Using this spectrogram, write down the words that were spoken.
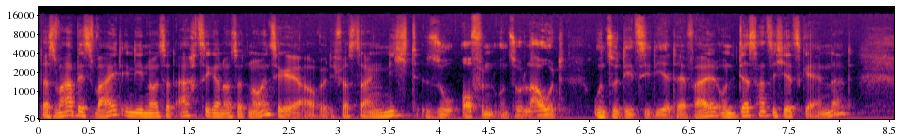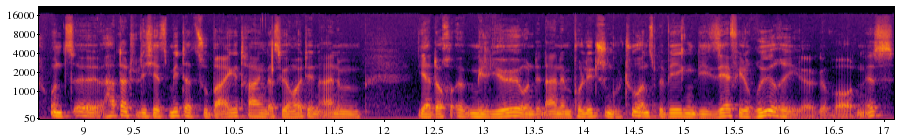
Das war bis weit in die 1980er, 1990er Jahre, würde ich fast sagen, nicht so offen und so laut und so dezidiert der Fall. Und das hat sich jetzt geändert und äh, hat natürlich jetzt mit dazu beigetragen, dass wir heute in einem ja doch äh, Milieu und in einem politischen Kultur uns bewegen, die sehr viel rühriger geworden ist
